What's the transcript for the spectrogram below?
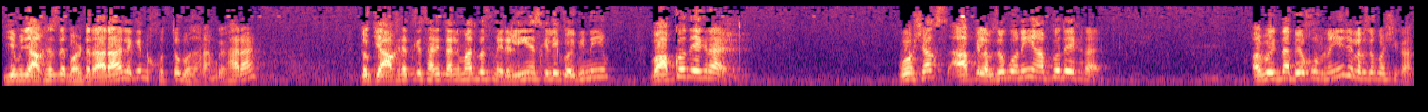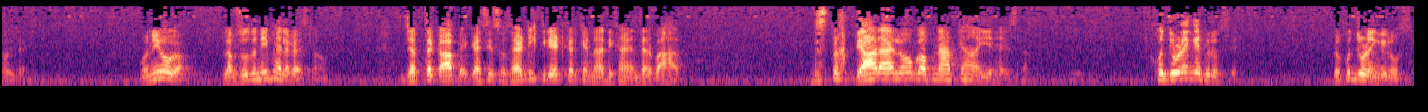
یہ مجھے آخرت سے بہت ڈرا رہا ہے، لیکن خود تو بہت آرام کا کھا رہا ہے۔ تو کیا آخرت کی ساری تعلیمات بس میرے لیے اس کے لیے کوئی بھی نہیں ہے۔ وہ آپ کو دیکھ رہا ہے۔ وہ شخص آپ کے لفظوں کو نہیں، آپ کو دیکھ رہا ہے۔ اور وہ اتنا بیوقوف نہیں ہے جو لفظوں کا شکار ہو جائے۔ وہ نہیں ہوگا۔ لفظوں سے نہیں پھیلے گا اسلام۔ جب تک آپ ایک ایسی سوسائٹی کریٹ کر کے نہ دکھائیں اندر باہر۔ جس پہ اختیار آئے لوگوں کو اپنے آپ کے ہاں یہ ہے اسلام۔ خود جوڑیں گے پھر اس سے۔ پھر خود جوڑیں گے لوگ سے۔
